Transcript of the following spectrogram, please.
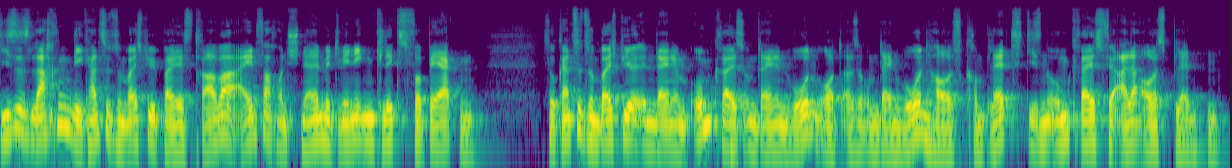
dieses Lachen, die kannst du zum Beispiel bei Strava einfach und schnell mit wenigen Klicks verbergen. So kannst du zum Beispiel in deinem Umkreis um deinen Wohnort, also um dein Wohnhaus, komplett diesen Umkreis für alle ausblenden.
